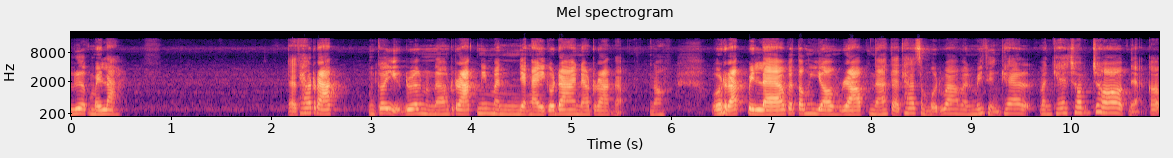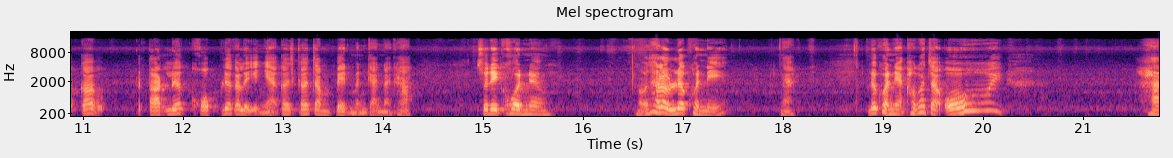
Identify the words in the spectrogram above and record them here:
เลือกไหมล่ะ แต่ถ้ารักมันก็อีกเรื่องหนึงนะรักนี่มันยังไงก็ได้นะรักอะเนาะรักไปแล้วก็ต้องยอมรับนะ แต่ถ้าสมมติว่ามันไม่ถึงแค่มันแค่ชอบชอบเนี่ยก็ก็ตอนเลือกคบเลือกอะไรอย่างเงี้ยก็ก็จำเป็นเหมือนกันนะคะ ส่วนอีกคนหนึ่งถ้าเราเลือกคนนี้นะ เลือกคนเนี้ยเขาก็จะโอ้ยหา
